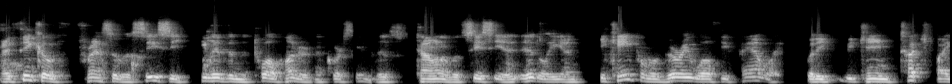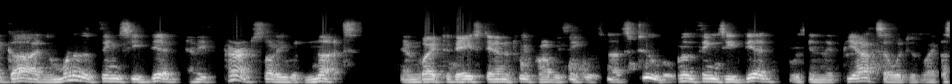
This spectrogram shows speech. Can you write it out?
I think of Francis of Assisi. He lived in the 1200s, and of course, in this town of Assisi in Italy, and he came from a very wealthy family, but he became touched by God. And one of the things he did, and his parents thought he was nuts. And by today's standards, we probably think it was nuts too. But one of the things he did was in the piazza, which is like a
